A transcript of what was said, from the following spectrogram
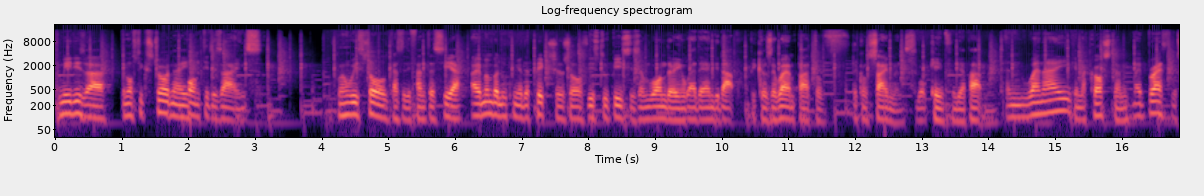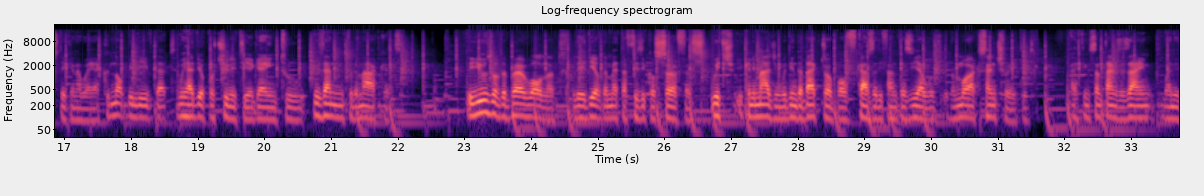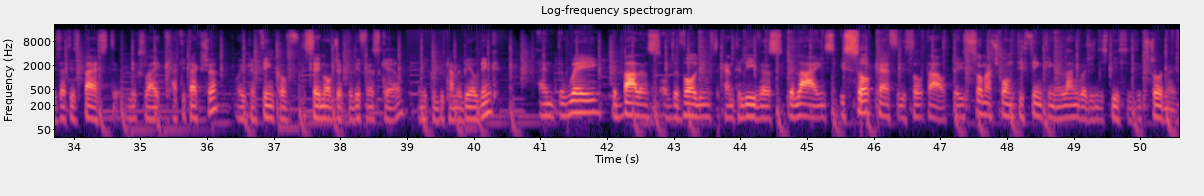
To me, these are the most extraordinary Ponti designs. When we sold Casa di Fantasia, I remember looking at the pictures of these two pieces and wondering where they ended up because they weren't part of the consignments, what came from the apartment. And when I came across them, my breath was taken away. I could not believe that we had the opportunity again to present them to the market. The use of the bare walnut, the idea of the metaphysical surface, which you can imagine within the backdrop of Casa di Fantasia was even more accentuated. I think sometimes design, when it's at its best, looks like architecture, or you can think of the same object at a different scale, and it could become a building. And the way the balance of the volumes, the cantilevers, the lines is so carefully thought out. There is so much Ponti thinking and language in this piece, it's extraordinary.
